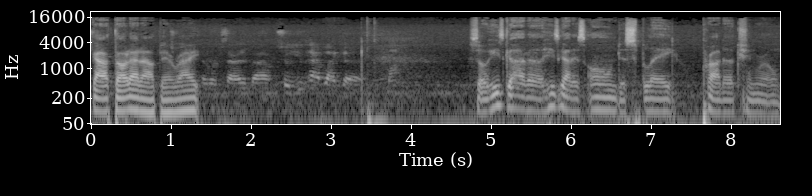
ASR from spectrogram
Gotta throw that out there, right? So he's got a he's got his own display production room.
